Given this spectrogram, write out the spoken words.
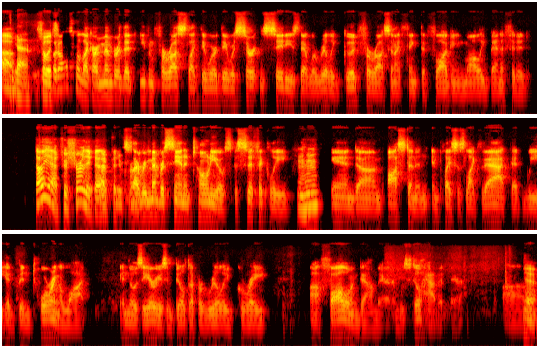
Um, Yeah. So it's but also like I remember that even for us, like there were there were certain cities that were really good for us, and I think that flogging Molly benefited. oh yeah, for sure they benefited So I remember San Antonio specifically, Mhm. and um, Austin and, and places like that that we had been touring a lot in those areas and built up a really great uh, following down there, and we still have it there. Um, Yeah.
